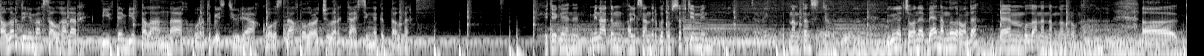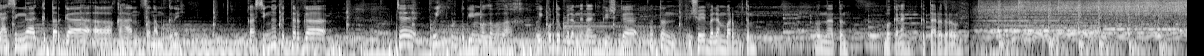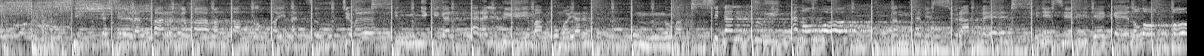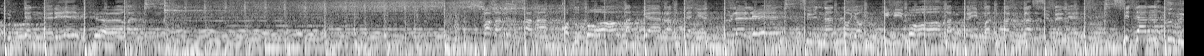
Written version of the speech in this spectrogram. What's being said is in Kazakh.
Талар түһімәк салғанар, биртен бир талааннақ, ураты көстүләк, колыстақ толорочулар кастингға кытталлар. Үтөгәнен. Мен атым Александр Готовцов темен. Намтан сидел. Бүгін өтчоғына бән намғал раунда. Бәм булана намгал ровна. Кастингға кыттарға қахан санам күней. Кастингга кыттарга Те уй курдук им болду балах. Уй курдук белемнен күскә. Атын үшөй белем бар бутым. Әнсүчімі Иннекігер әрәл кыйма умаярын умнума Ситән ылый ән олвот Уктан кәбіз сүрәққе Кені сирдекен олоққо үптәннәре үйөғі Бағар Kasan hosu tuolan vierähtänien yläleen. Synnän tojon kihi vuolan kaipat tarka syvälleen. Sitän yhä.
